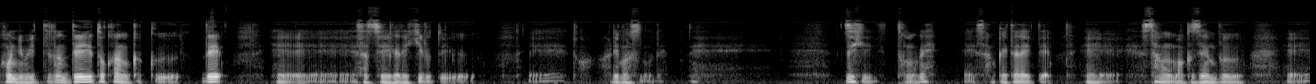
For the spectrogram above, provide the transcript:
本人も言ってたデート感覚で、えー、撮影ができるという、えーと、ありますので、えー、ぜひともね、え参加いただいて、えー、3枠全部、え、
